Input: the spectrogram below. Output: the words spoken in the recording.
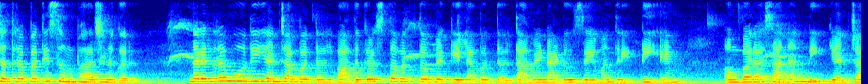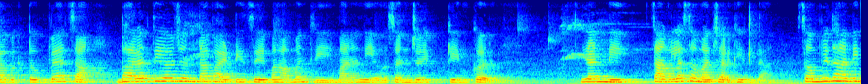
छत्रपती संभाजीनगर. नरेंद्र मोदी यांच्याबद्दल वादग्रस्त वक्तव्य केल्याबद्दल तामिळनाडूचे मंत्री टी. एम. अंबरासानांनी यांच्या वक्तव्याचा भारतीय जनता पार्टीचे महामंत्री माननीय संजय केनकर यांनी चांगला समाचार घेतला. संविधानिक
